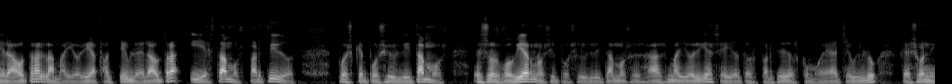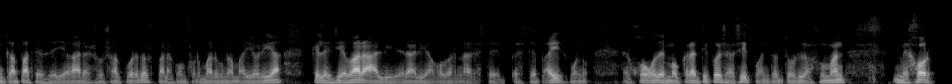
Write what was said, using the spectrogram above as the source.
era otra, la mayoría factible era otra y estamos partidos pues que posibilitamos esos gobiernos y posibilitamos esas mayorías y hay otros partidos como EH Bildu que son incapaces de llegar a esos acuerdos para conformar una mayoría que les llevara a liderar y a gobernar este, este país. Bueno, el juego democrático es así, cuanto todos lo asuman, mejor.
